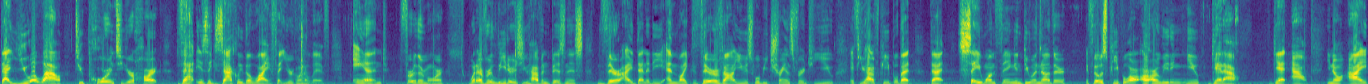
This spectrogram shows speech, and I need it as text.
that you allow to pour into your heart, that is exactly the life that you're going to live. And furthermore, whatever leaders you have in business, their identity and like their values will be transferred to you. If you have people that that say one thing and do another, if those people are, are, are leading you, get out. Get out. You know, I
